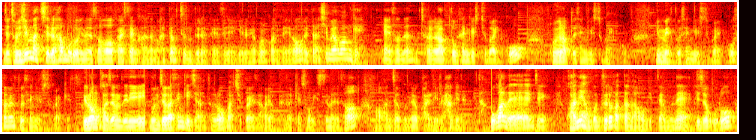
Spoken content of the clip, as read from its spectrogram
이제 전신 마취를 함으로 인해서 발생 가능한 합병증들에 대해서 얘기를 해볼 건데요. 일단 심혈관계에서는 저혈압도 생길 수가 있고 고혈압도 생길 수가 있고 빈맥도 생길 수가 있고 소맥도 생길 수가 있겠죠. 이런 과정들이 문제가 생기지 않도록 마취과 의사가 옆에서 계속 있으면서 어, 환자분을 관리를 하게 됩니다. 목 안에 이제 관이 한번 들어갔다 나오기 때문에 실질적으로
